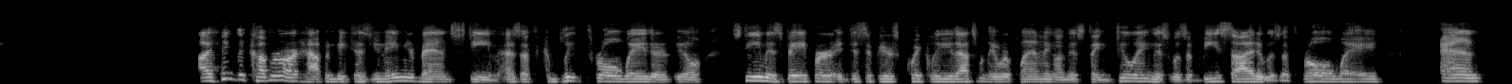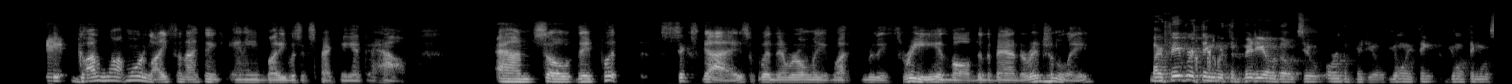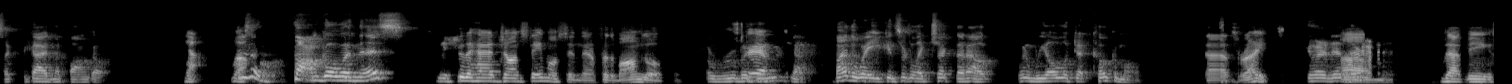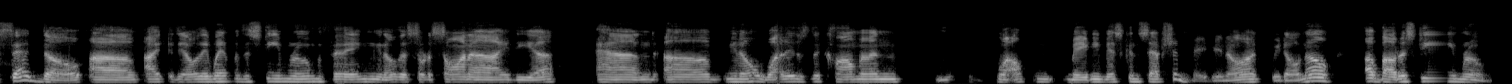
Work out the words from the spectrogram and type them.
I think the cover art happened because you name your band Steam as a complete throwaway. There, you know, Steam is vapor; it disappears quickly. That's what they were planning on this thing doing. This was a B side. It was a throwaway, and it got a lot more life than I think anybody was expecting it to have. And so they put six guys when there were only what really three involved in the band originally. My favorite thing with the video, though, too, or the video, the only thing, the only thing was like the guy in the bongo yeah. Well, There's a bongo in this. We should have had John Stamos in there for the bongo. Aruba. Yeah. By the way, you can sort of like check that out when we all looked at Kokomo. That's right. You know what I did there? Um, that being said, though, um, I you know they went with the steam room thing, you know, this sort of sauna idea, and um, you know what is the common, well, maybe misconception, maybe not, we don't know about a steam room.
